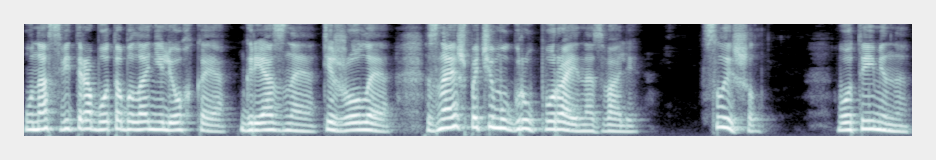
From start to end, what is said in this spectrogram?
у нас ведь работа была нелегкая, грязная, тяжелая. Знаешь, почему группу «Рай» назвали?» Слышал. Вот именно.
